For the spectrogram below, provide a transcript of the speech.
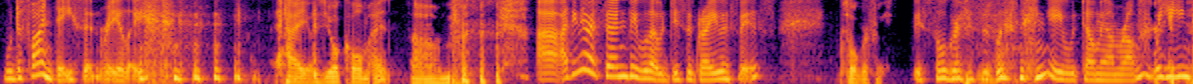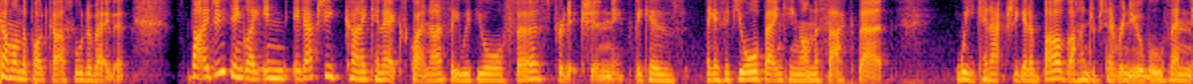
we'll define decent, really. hey, it was your call, mate. Um. uh, I think there are certain people that would disagree with this. Saul Griffiths. If Saul Griffiths yeah. is listening, he would tell me I'm wrong. He can come on the podcast. We'll debate it. But I do think like in it actually kind of connects quite nicely with your first prediction, Nick, because I guess if you're banking on the fact that we can actually get above 100% renewables, then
